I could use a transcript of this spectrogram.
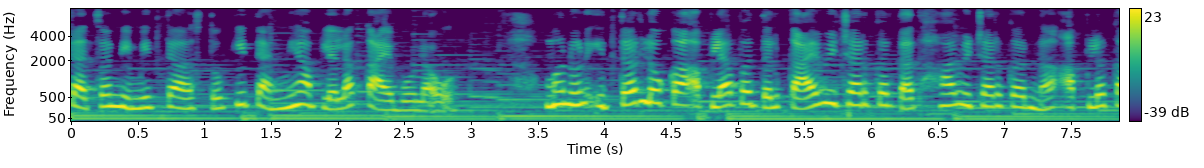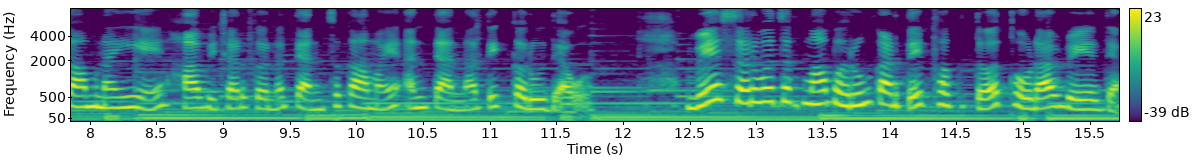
त्याचं निमित्त असतो की त्यांनी आपल्याला काय बोलावं. म्हणून इतर लोक आपल्याबद्दल काय विचार करतात हा विचार करणं आपलं काम नाही आहे हा विचार करणं त्यांचं काम आहे आणि त्यांना ते करू द्यावं. वेळ सर्व चकमा भरून काढते फक्त थोडा वेळ द्या.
